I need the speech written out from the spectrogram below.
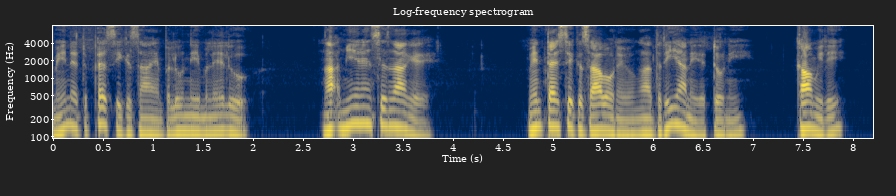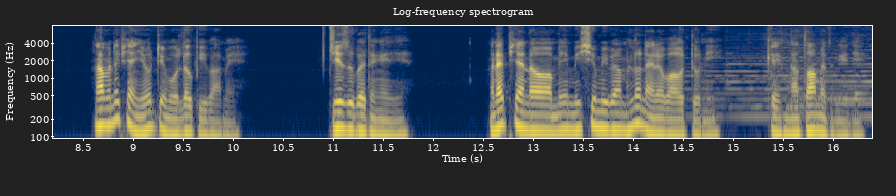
မင်းနဲ့တစ်ဖက်စီကစားရင်ဘယ်လိုနေမလဲလို့ငါအမြဲတမ်းစဉ်းစားခဲ့တယ်။မင်းတိုက်စစ်ကစားပုံတွေကိုငါသတိရနေတယ်တိုနီ။ကောင်းပြီလေ။ငါမနေ့ပြန်ရုံးတင်ဖို့လုပ်ပေးပါမယ်။ကျေးဇူးပဲတကယ်ကြီး။မနေ့ပြန်တော့မင်းမီရှူမီပန်မလွတ်နိုင်တော့ပါဘူးတိုနီ။ကဲငါသွားမယ်တကယ်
